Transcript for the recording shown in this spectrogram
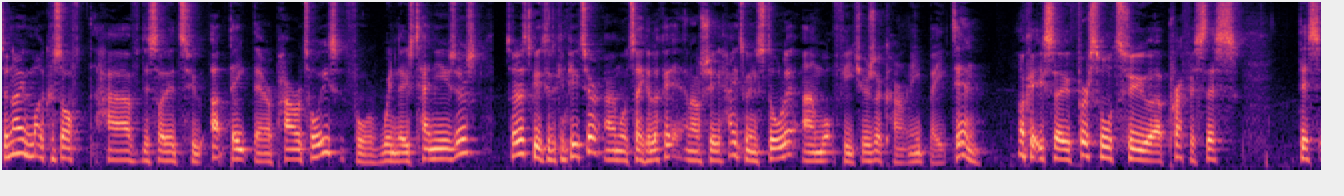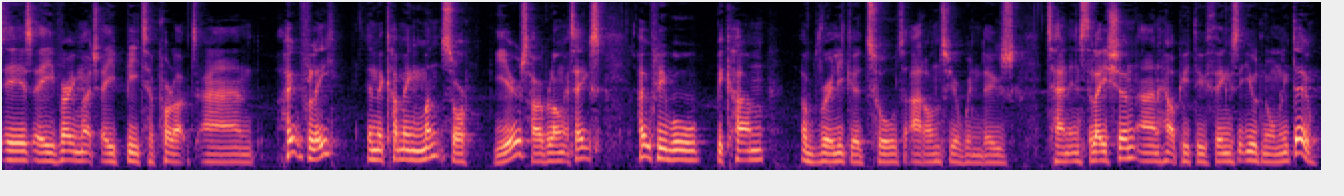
So now Microsoft have decided to update their Power Toys for Windows 10 users. So let's go to the computer and we'll take a look at it and I'll show you how to install it and what features are currently baked in. Okay, so first of all, to uh, preface this, this is a very much a beta product and hopefully in the coming months or years, however long it takes, hopefully will become a really good tool to add on to your Windows 10 installation and help you do things that you would normally do.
